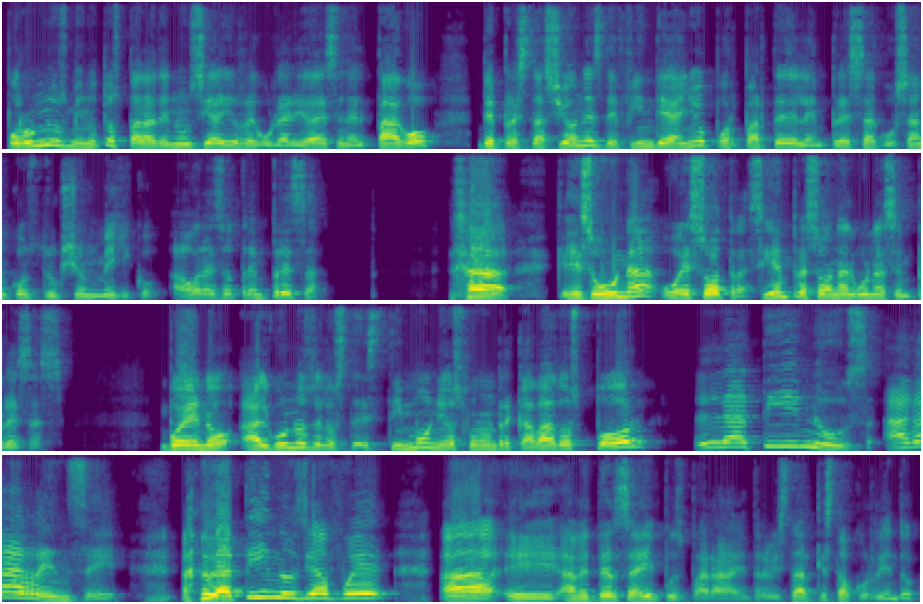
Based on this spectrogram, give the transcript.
por unos minutos para denunciar irregularidades en el pago de prestaciones de fin de año por parte de la empresa Gusan Construction México. Ahora es otra empresa. ¿Es una o es otra? Siempre son algunas empresas. Bueno, algunos de los testimonios fueron recabados por Latinos, agárrense. Latinos ya fue eh, a, meterse ahí pues para entrevistar qué está ocurriendo.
